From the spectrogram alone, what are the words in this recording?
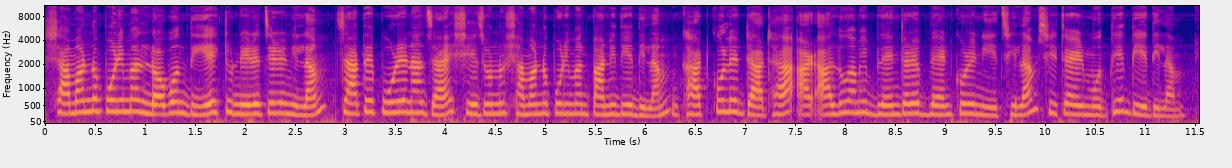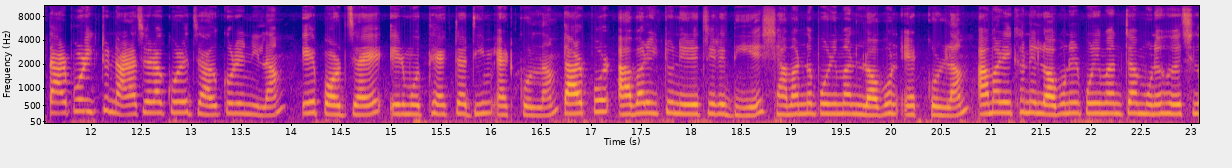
সামান্য পরিমাণ লবণ দিয়ে একটু নেড়ে চেড়ে নিলাম। যাতে পুড়ে না যায়, সেজন্য সামান্য পরিমাণ পানি দিয়ে দিলাম। ঘাটকোলের ডাঁটা আর আলু আমি ব্লেন্ডারে ব্লেন্ড করে নিয়েছিলাম, সেটা এর মধ্যে দিয়ে দিলাম। তারপর একটু নাড়াচাড়া করে জাল করে নিলাম। এ পর্যায়ে এর মধ্যে একটা ডিম অ্যাড করলাম। তারপর আবার একটু নেড়েচেড়ে দিয়ে সামান্য পরিমাণ লবণ অ্যাড করলাম। আমার এখানে লবণের পরিমাণটা মনে হয়েছিল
